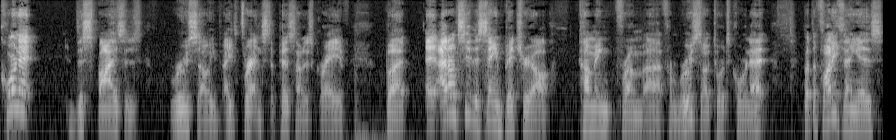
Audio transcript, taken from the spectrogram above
Cornette despises Russo, he, he threatens to piss on his grave, but I don't see the same vitriol coming from uh, from Russo towards Cornette. But the funny thing is,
